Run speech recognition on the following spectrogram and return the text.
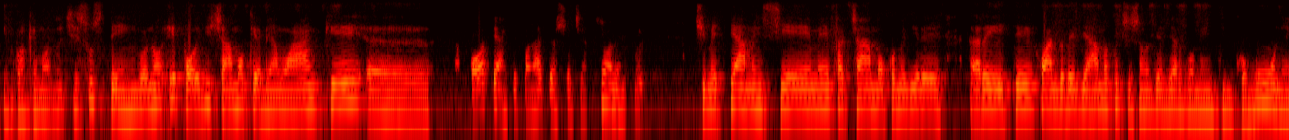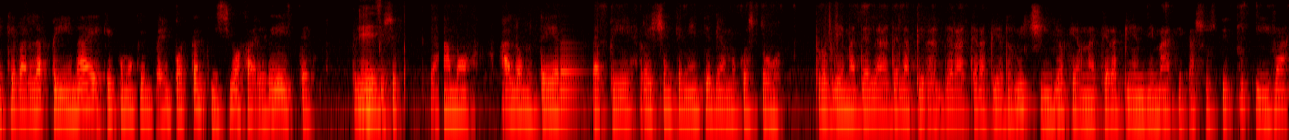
in qualche modo ci sostengono e poi diciamo che abbiamo anche eh, rapporti anche con altre associazioni ci mettiamo insieme, facciamo come dire rete quando vediamo che ci sono degli argomenti in comune, che vale la pena e che comunque è importantissimo fare rete. Per esempio eh. se pensiamo all'home therapy, recentemente abbiamo questo problema della, della, della terapia a domicilio, che è una terapia enzimatica sostitutiva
